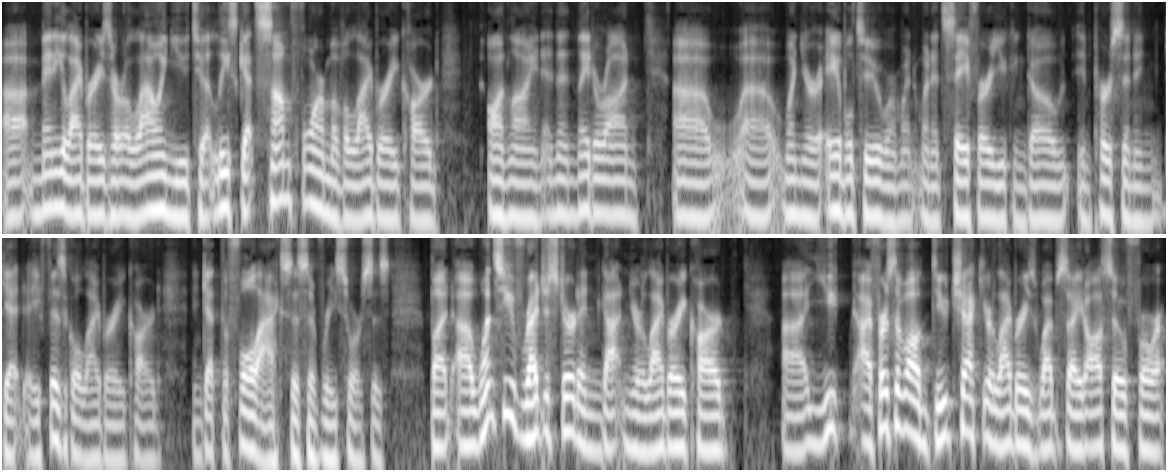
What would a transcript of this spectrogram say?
uh, many libraries are allowing you to at least get some form of a library card online, and then later on. Uh, uh, when you're able to, or when, when it's safer, you can go in person and get a physical library card and get the full access of resources. But uh, once you've registered and gotten your library card, uh, you uh, first of all do check your library's website also for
